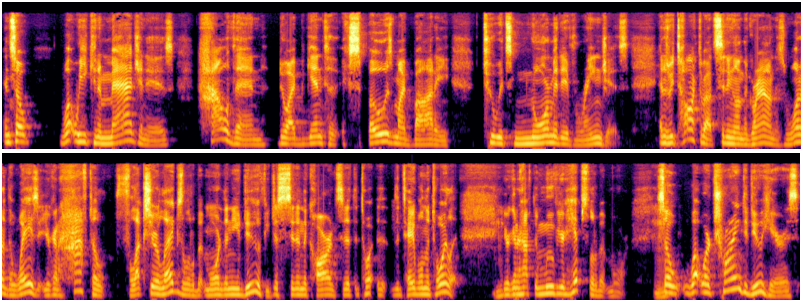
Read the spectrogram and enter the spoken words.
And so what we can imagine is how then do I begin to expose my body to its normative ranges? And as we talked about, sitting on the ground is one of the ways that you're going to have to flex your legs a little bit more than you do if you just sit in the car and sit at the, to- the table in the toilet. Mhm. You're going to have to move your hips a little bit more. Mhm. So, what we're trying to do here is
